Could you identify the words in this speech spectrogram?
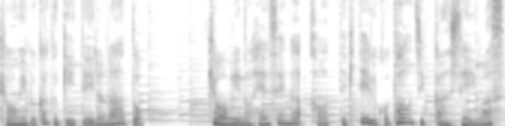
興味深く聞いているなぁと、興味の変遷が変わってきていることを実感しています。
